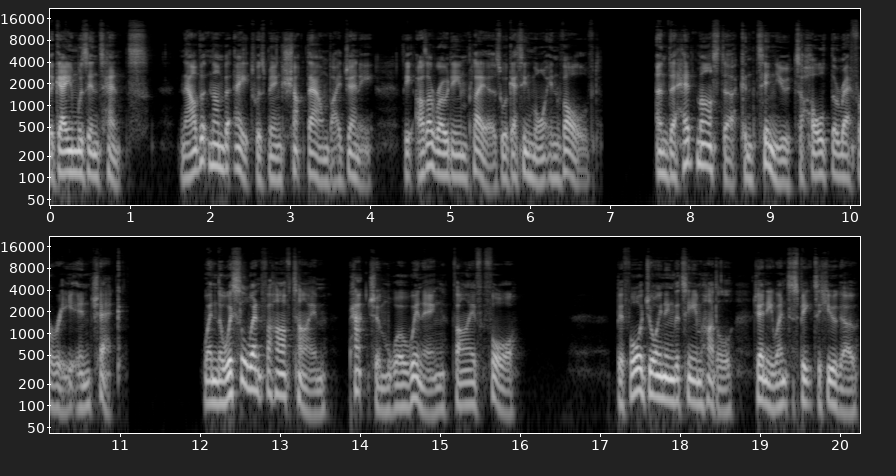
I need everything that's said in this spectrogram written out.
The game was intense. Now that number 8 was being shut down by Jenny, the other Roedean players were getting more involved. And the headmaster continued to hold the referee in check. When the whistle went for half time, Patcham were winning 5 4. Before joining the team huddle, Jenny went to speak to Hugo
